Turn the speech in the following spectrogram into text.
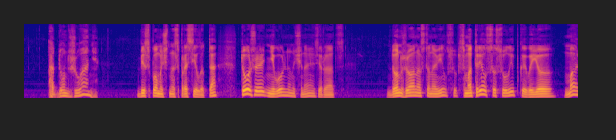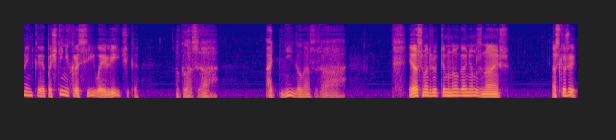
— О Дон Жуане? — беспомощно спросила та, тоже невольно начиная озираться. Дон Жуан остановился, всмотрелся с улыбкой в ее маленькое, почти некрасивое личико. А глаза, одни глаза... Я смотрю, ты много о нем знаешь. А скажи,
